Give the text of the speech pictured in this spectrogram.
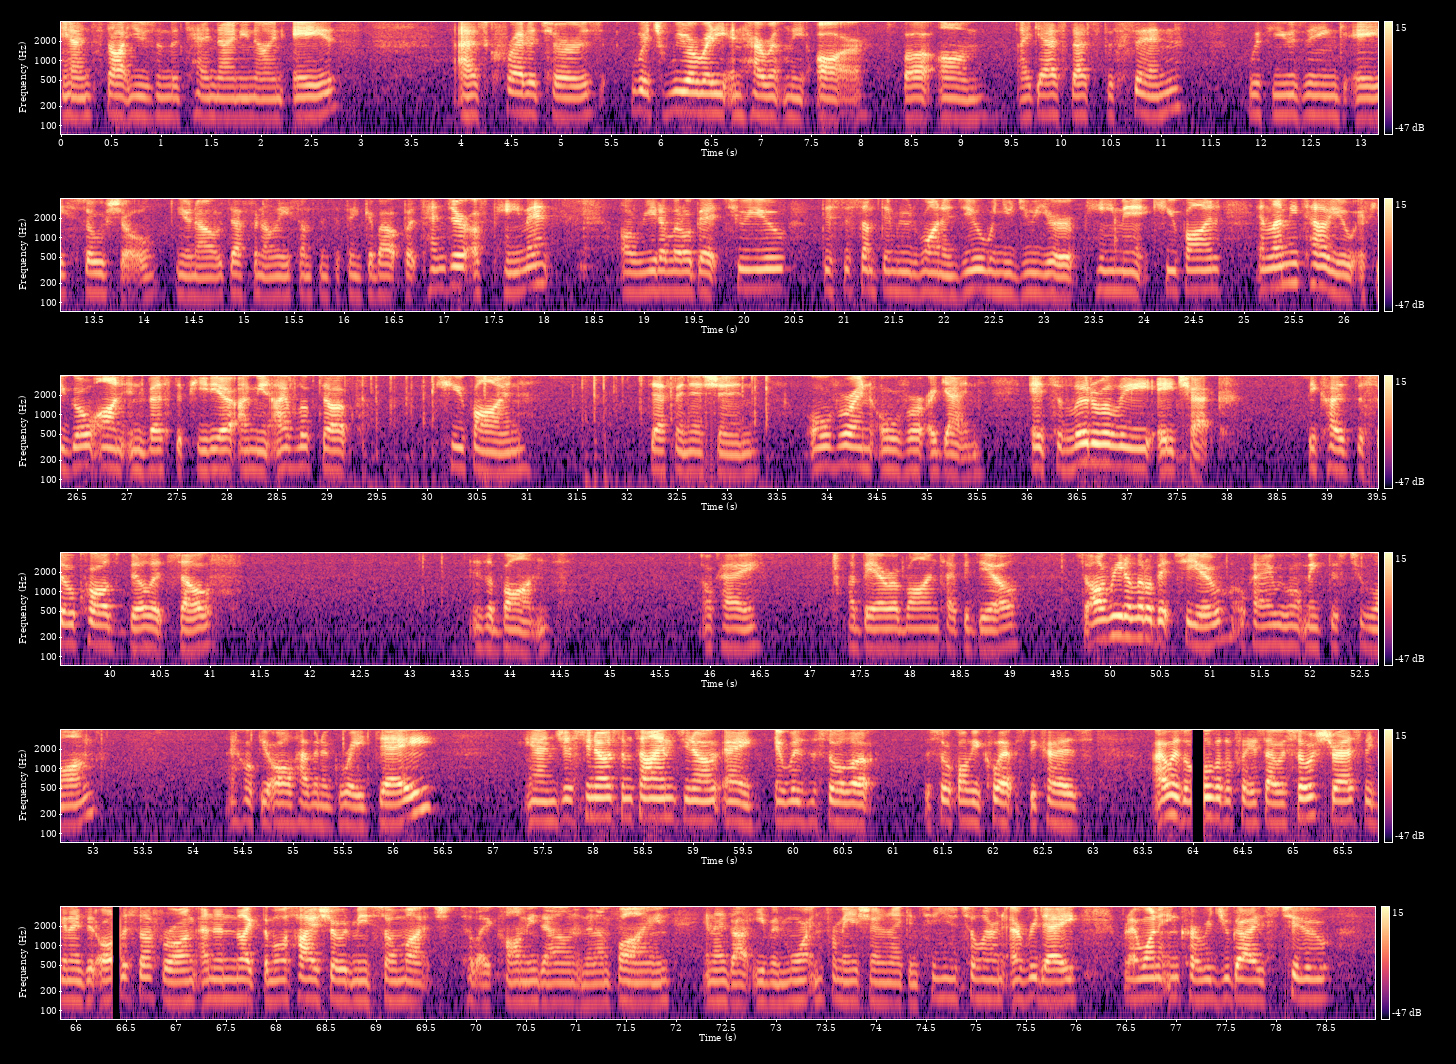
and start using the 1099As as creditors which we already inherently are. But um I guess that's the sin with using a social you know definitely something to think about. But tender of payment I'll read a little bit to you. This is something we would want to do when you do your payment coupon. And let me tell you, if you go on Investopedia, I mean, I've looked up coupon definition over and over again. It's literally a check because the so-called bill itself is a bond. Okay? A bearer bond type of deal. So I'll read a little bit to you, okay? We won't make this too long. I hope you're all having a great day. And just, you know, sometimes, you know, hey, it was the solar, the so-called eclipse because I was all over the place. I was so stressed thinking I did all the stuff wrong and then like the most high showed me so much to like calm me down and then i'm fine and i got even more information and i continue to learn every day but i want to encourage you guys to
